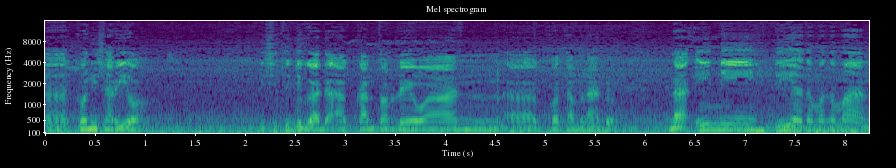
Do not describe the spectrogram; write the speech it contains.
uh, Konisario. Di situ juga ada kantor Dewan uh, Kota Manado. Nah ini dia teman-teman,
